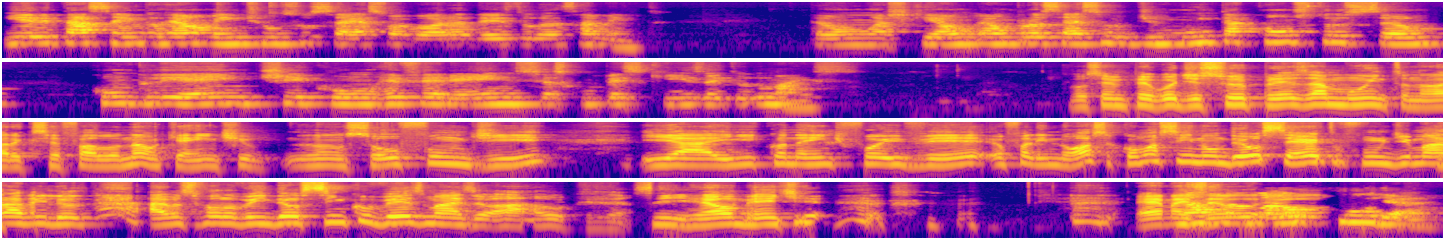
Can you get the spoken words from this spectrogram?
e ele está sendo realmente um sucesso agora desde o lançamento. Então, acho que é um, é um processo de muita construção com cliente, com referências, com pesquisa e tudo mais. Você me pegou de surpresa muito na hora que você falou, não, que a gente lançou o Fundi e aí, quando a gente foi ver, eu falei, nossa, como assim não deu certo o Fundi maravilhoso? aí você falou, vendeu cinco vezes mais. Eu, ah, sim, realmente. É, mas não, eu. eu... Loucura.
